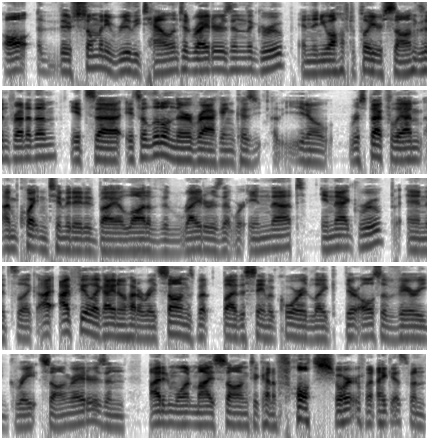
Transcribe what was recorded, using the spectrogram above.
all there's so many really talented writers in the group, and then you all have to play your songs in front of them. It's uh it's a little nerve wracking because you know respectfully, I'm I'm quite intimidated by a lot of the writers that were in that in that group, and it's like I, I feel like I know how to write songs, but by the same accord, like they're also very great songwriters, and I didn't want my song to kind of fall short when I guess when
